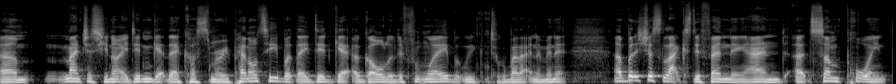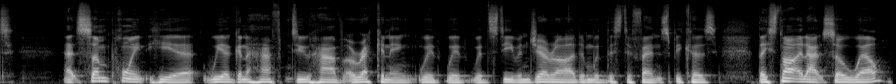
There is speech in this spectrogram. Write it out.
Um, Manchester United didn't get their customary penalty, but they did get a goal a different way. But we can talk about that in a minute. Uh, but it's just lax defending, and at some point, at some point here, we are going to have to have a reckoning with with with Steven Gerrard and with this defense because they started out so well.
